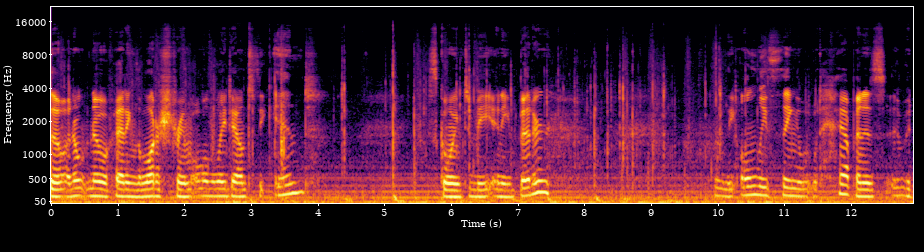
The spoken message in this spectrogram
So I don't know if adding the water stream all the way down to the end is going to be any better. And the only thing that would happen is it would...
